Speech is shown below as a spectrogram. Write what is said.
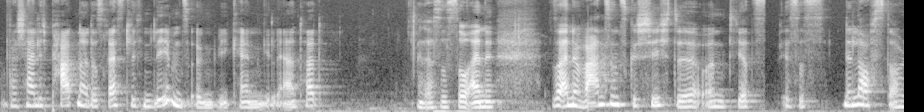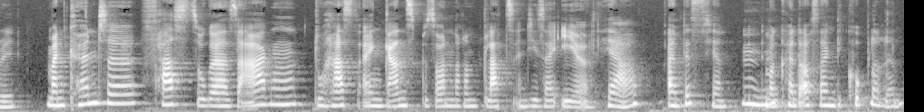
wahrscheinlich Partner des restlichen Lebens irgendwie kennengelernt hat. Das ist so eine, so eine Wahnsinnsgeschichte und jetzt ist es eine Love Story. Man könnte fast sogar sagen, du hast einen ganz besonderen Platz in dieser Ehe. Ja, Ein bisschen. Man könnte auch sagen, die Kupplerin.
